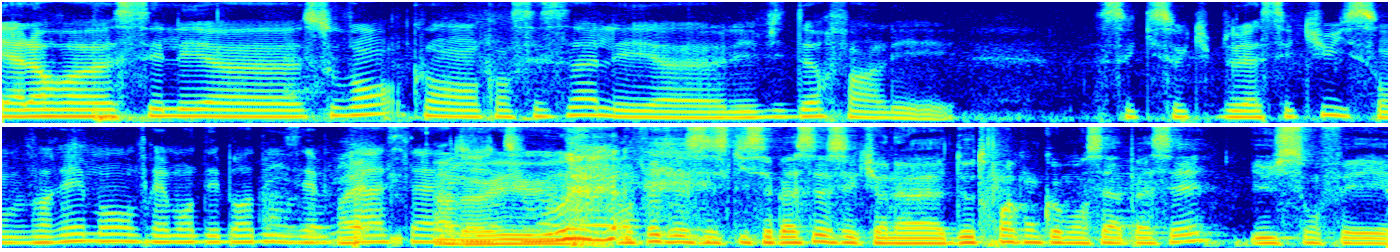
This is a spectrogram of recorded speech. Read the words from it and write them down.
Et alors, euh, c'est les euh, souvent quand, quand c'est ça, les, euh, les videurs, enfin les ceux qui s'occupent de la sécu, ils sont vraiment vraiment débordés. Ah ils bah aiment oui. pas ça Ah du bah oui, tout. oui. En fait, c'est ce qui s'est passé, c'est qu'il y en a deux trois qui ont commencé à passer, et ils se sont fait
